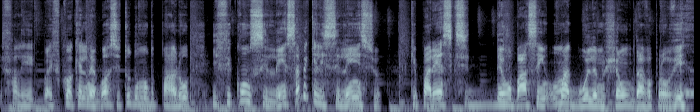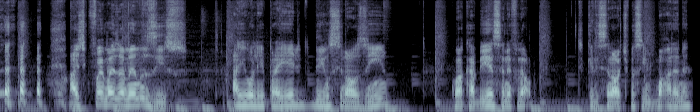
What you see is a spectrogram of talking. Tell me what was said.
falei, aí ficou aquele negócio e todo mundo parou e ficou um silêncio. Sabe aquele silêncio que parece que se derrubassem uma agulha no chão dava para ouvir? Acho que foi mais ou menos isso. Aí eu olhei para ele, dei um sinalzinho com a cabeça, né? Falei, ó, aquele sinal tipo assim, bora, né?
